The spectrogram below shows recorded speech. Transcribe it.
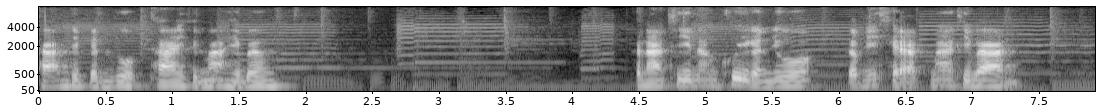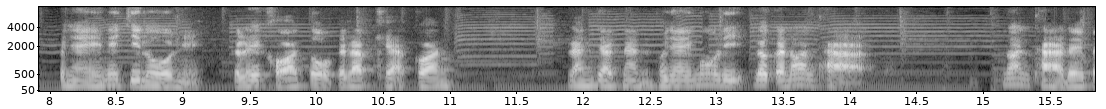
ฐานที่เป็นรูปถ่ายขึ้นมาให้เบิ่ง ขณะที่นั่งคุยกันอยู่กับมีแขกมาที่บ้านพ่อใหญ่เนจิโร่นี่ก็เลยขอตัวไปรับแขกก่อน หลังจากนั้นพ่อใหญ่โมริแล้วก็นอนถ่านอนถ่าได้ไป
